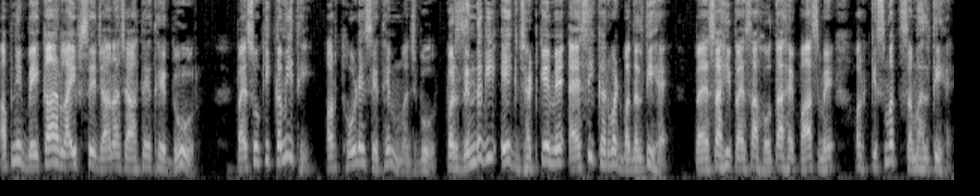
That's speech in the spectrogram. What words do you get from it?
अपनी बेकार लाइफ से जाना चाहते थे दूर, पैसों की कमी थी और थोड़े से थे मजबूर। पर ज़िंदगी एक झटके में ऐसी करवट बदलती है, पैसा ही पैसा होता है पास में और किस्मत संभलती है।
